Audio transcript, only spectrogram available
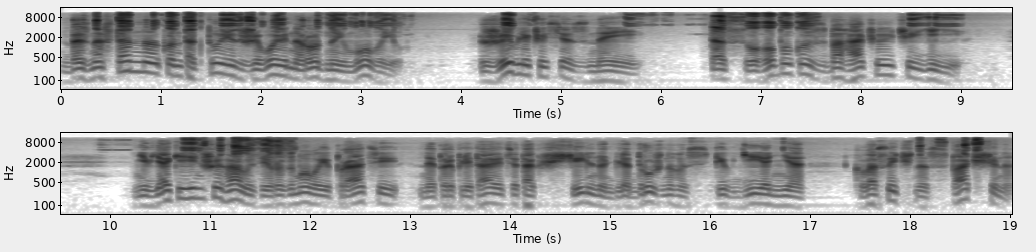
безнастанно контактує з живою народною мовою, живлячися з неї та з свого боку збагачуючи її. Ні в якій іншій галузі розумової праці не переплітаються так щільно для дружного співдіяння класична спадщина,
